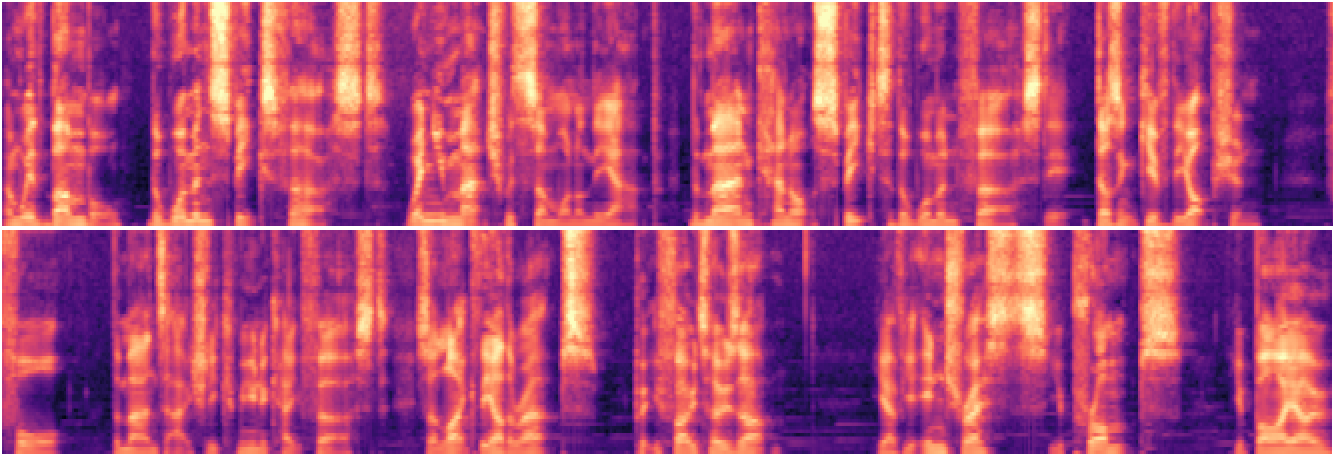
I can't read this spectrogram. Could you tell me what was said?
And with Bumble, the woman speaks first. When you match with someone on the app, the man cannot speak to the woman first. It doesn't give the option for the man to actually communicate first. So, like the other apps, put your photos up, you have your interests, your prompts, your bio.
